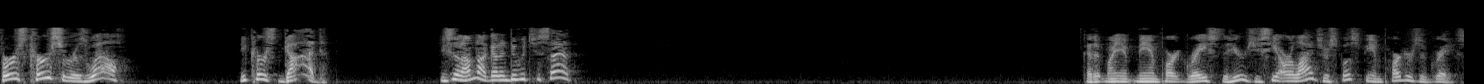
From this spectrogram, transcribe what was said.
first curser as well. He cursed God. He said, I'm not going to do what you said. That it may impart grace to hearers. You see, our lives are supposed to be imparters of grace.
